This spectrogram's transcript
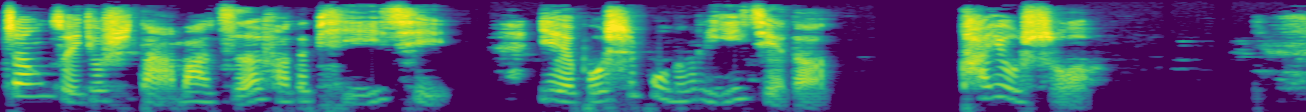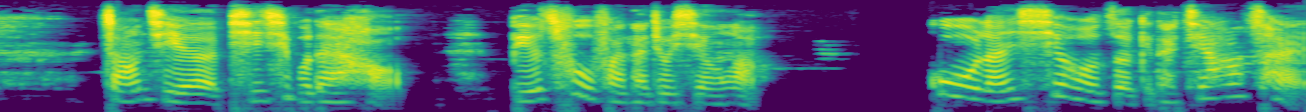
张嘴就是打骂责罚的脾气，也不是不能理解的。他又说：“长姐脾气不太好，别触犯她就行了。”顾兰笑着给他夹菜。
